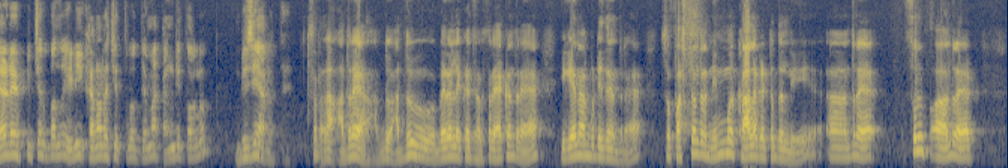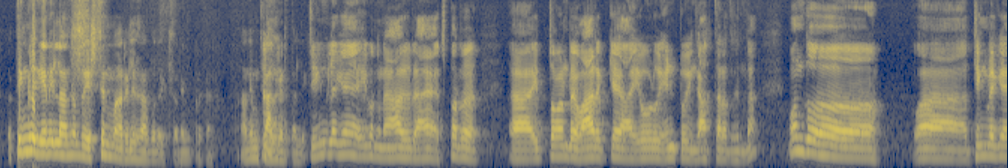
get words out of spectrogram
ಎರಡೆರಡು ಪಿಕ್ಚರ್ ಬಂದು ಇಡೀ ಕನ್ನಡ ಚಿತ್ರೋದ್ಯಮ ಖಂಡಿತವಾಗ್ಲೂ ಬ್ಯುಸಿ ಆಗುತ್ತೆ. ಸರ್ ಆದರೆ ಅದು ಅದು ಬೇರೆ ಲೆಕ್ಕಾಚಾರ ಸರ್. ಯಾಕಂದರೆ ಈಗ ಏನಾಗ್ಬಿಟ್ಟಿದೆ ಅಂದರೆ ಸೊ ಫಸ್ಟ್ ಅಂದರೆ ನಿಮ್ಮ ಕಾಲಘಟ್ಟದಲ್ಲಿ ಅಂದರೆ ಸ್ವಲ್ಪ ಅಂದರೆ ತಿಂಗಳಿಗೆ ಏನಿಲ್ಲ ಅಂತಂದ್ರೆ ಎಷ್ಟು ಸಿನಿಮಾ ರಿಲೀಸ್ ಆಗ್ಬೋದಾಯ್ತು ಸರ್ ನಿಮ್ಮ ಪ್ರಕಾರ? ನಿಮ್ಮ ಕಾಲಘಟ್ಟದಲ್ಲಿ ತಿಂಗಳಿಗೆ ಇವಾಗ ನಾವು ಎಕ್ಸ್ಪರ್ ಪರ್ ಇದು ತೊಗೊಂಡ್ರೆ ವಾರಕ್ಕೆ ಏಳು ಎಂಟು ಹಿಂಗೆ ಆಗ್ತಾ ಇರೋದ್ರಿಂದ ಒಂದು ತಿಂಗಳಿಗೆ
